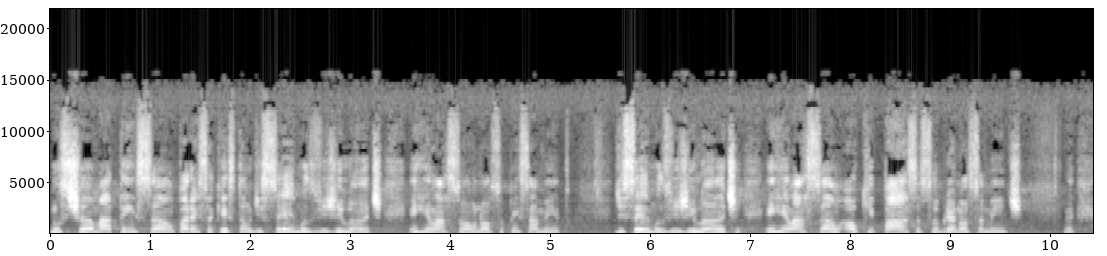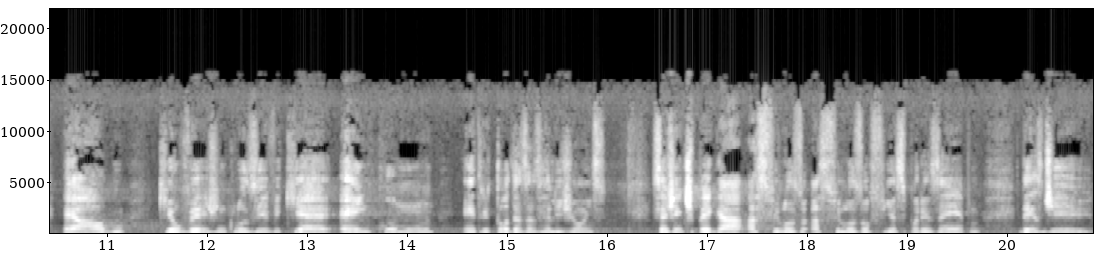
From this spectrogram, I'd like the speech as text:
nos chama a atenção para essa questão de sermos vigilantes em relação ao nosso pensamento, de sermos vigilantes em relação ao que passa sobre a nossa mente. É algo que eu vejo, inclusive, que é, é incomum entre todas as religiões. Se a gente pegar as, filoso as filosofias, por exemplo, desde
